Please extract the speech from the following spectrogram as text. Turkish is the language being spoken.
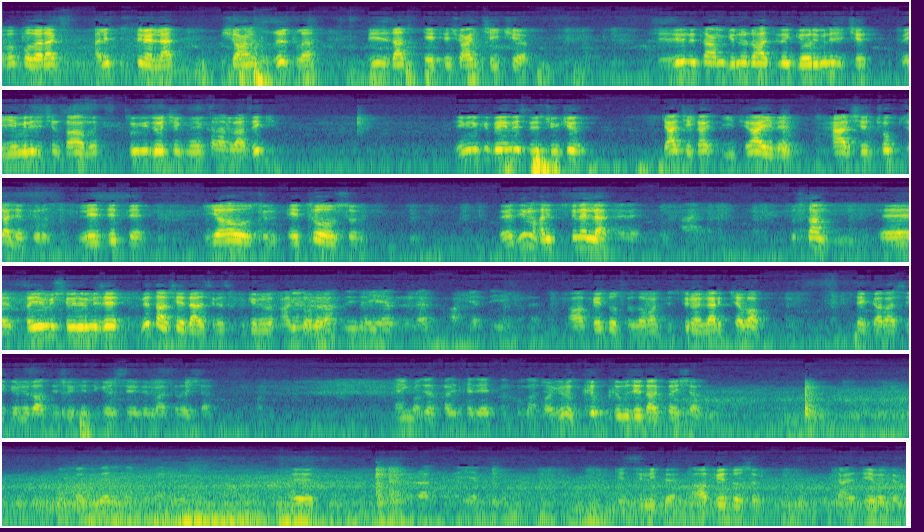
Kebap olarak Halit Üstüneler şu an zırhla bizzat eti şu an çekiyor. Sizlerin de tam gönül rahatıyla görmeniz için ve yemeniz için tamam mı? Bu videoyu çekmeye karar verdik. Eminim ki beğenirsiniz çünkü gerçekten itina ile her şeyi çok güzel yapıyoruz. Lezzetli, yağı olsun, eti olsun. Öyle değil mi Halit Üstüneller? Evet. Aynen. Ustam, e, sayın müşterilerimize tavsiye edersiniz Gönül olarak? afiyetle yesinler. Afiyet olsun o zaman üstün öller kebap. Tekrardan size gönül rahatlığıyla şu eti gösterebilirim arkadaşlar. En güzel kaliteli etini kullanacak. Bakın kıpkırmızı et arkadaşlar. Urfa biberinden kullanıyoruz. Evet, kesinlikle. Afiyet olsun. Kendinize iyi bakın.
